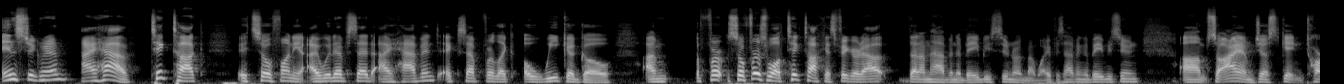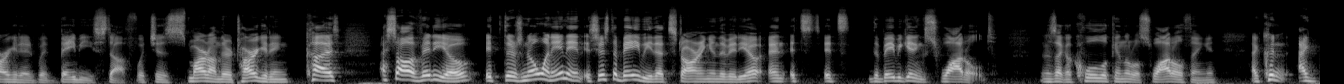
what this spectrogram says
Instagram, I have. TikTok, it's so funny. I would have said I haven't, except for like a week ago. I'm for, so first of all, TikTok has figured out that I'm having a baby soon, or my wife is having a baby soon. Um, so I am just getting targeted with baby stuff, which is smart on their targeting. Cause I saw a video. It, there's no one in it. It's just a baby that's starring in the video, and it's it's the baby getting swaddled, and it's like a cool looking little swaddle thing. And I couldn't I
